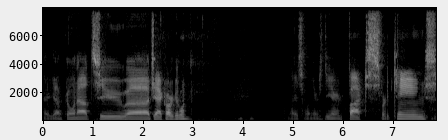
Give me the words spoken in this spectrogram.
There you go. Going out to uh, Jack Carr. Good one. Nice one. There's De'Aaron Fox for the Kings.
